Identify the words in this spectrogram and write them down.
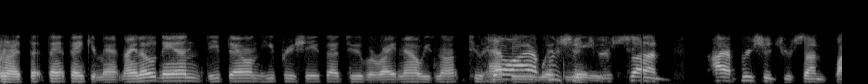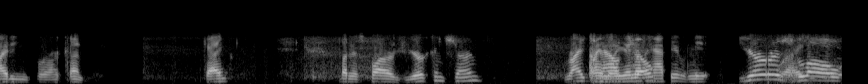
All right, th- th- thank you, Matt. And I know Dan, deep down, he appreciates that too. But right now, he's not too happy Joe, I with appreciate me. your son. I appreciate your son fighting for our country. Okay? But as far as you're concerned, right I know now, you're Joe, not happy with me. You're as Right. low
